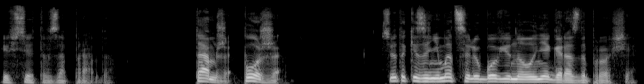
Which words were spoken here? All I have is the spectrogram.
И все это взаправду. Там же, позже. Все-таки заниматься любовью на Луне гораздо проще.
